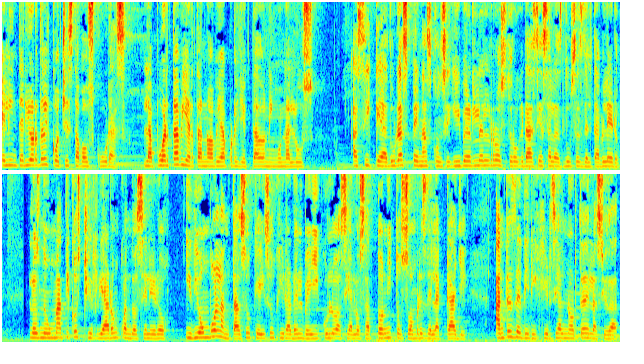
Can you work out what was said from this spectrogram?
El interior del coche estaba a oscuras, la puerta abierta no había proyectado ninguna luz, así que a duras penas conseguí verle el rostro gracias a las luces del tablero. Los neumáticos chirriaron cuando aceleró y dio un volantazo que hizo girar el vehículo hacia los atónitos hombres de la calle antes de dirigirse al norte de la ciudad.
